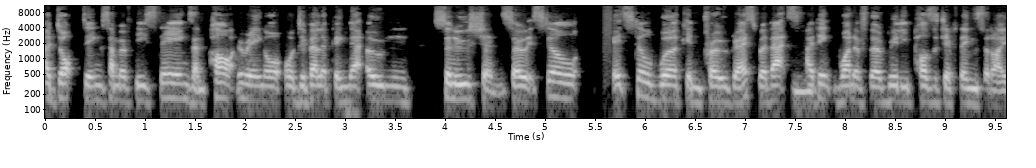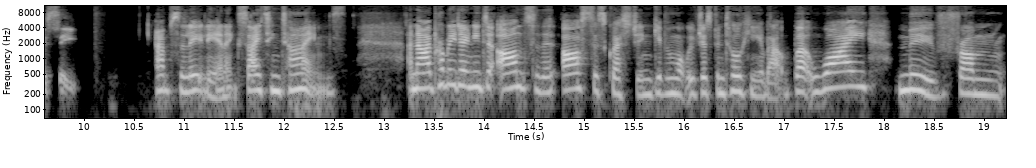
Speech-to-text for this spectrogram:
adopting some of these things and partnering or, or developing their own solutions. So it's still it's still work in progress, but that's, mm-hmm. I think, one of the really positive things that I see. Absolutely, and exciting times. And now I probably don't need to answer the, ask this question given what we've just been talking about, but why move from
